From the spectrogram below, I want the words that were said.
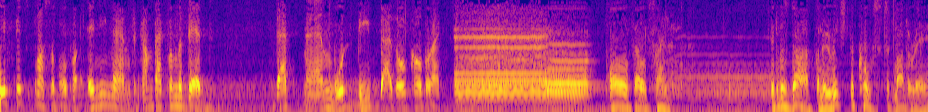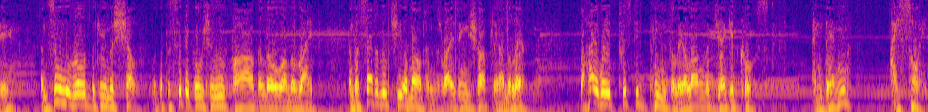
If it's possible for any man to come back from the dead, that man would be Basil Kovarak. Paul fell silent. It was dark when we reached the coast at Monterey, and soon the road became a shelf with the Pacific Ocean far below on the right and the Santa Lucia Mountains rising sharply on the left. The highway twisted painfully along the jagged coast. And then I saw it.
